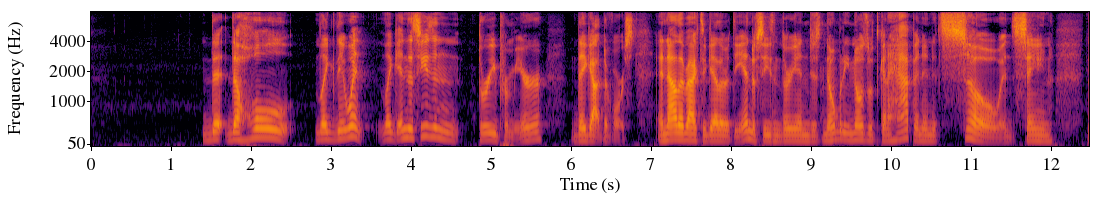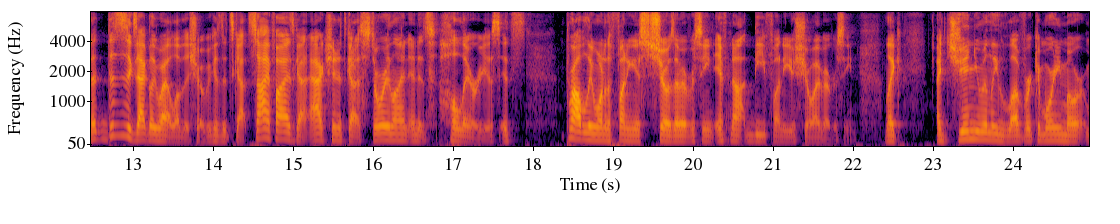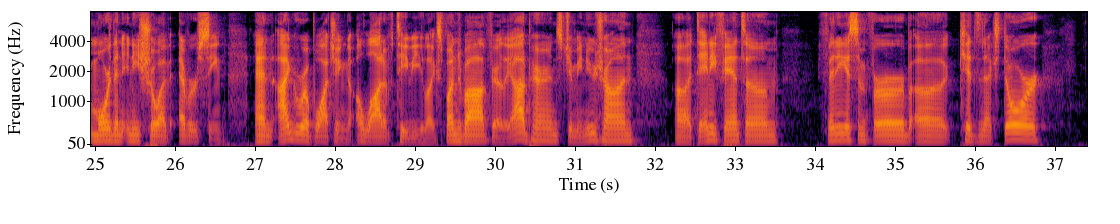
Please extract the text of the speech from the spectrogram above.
the the whole like they went like in the season 3 premiere they got divorced and now they're back together at the end of season 3 and just nobody knows what's going to happen and it's so insane that this is exactly why I love this show because it's got sci-fi, it's got action, it's got a storyline and it's hilarious. It's probably one of the funniest shows I've ever seen, if not the funniest show I've ever seen. Like I genuinely love Rick and Morty more, more than any show I've ever seen. And I grew up watching a lot of TV like SpongeBob, Fairly Odd Parents, Jimmy Neutron, uh, Danny Phantom, Phineas and Ferb, uh, Kids Next Door,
